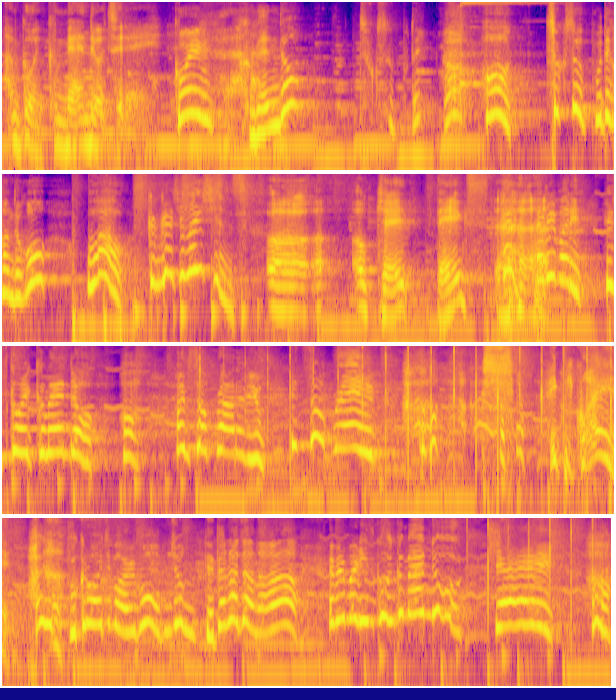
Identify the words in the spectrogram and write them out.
I'm going commando today. Going commando? 특수부대? 아 특수부대 간다고? 와우, congratulations! Uh, uh, okay, thanks. Everybody, he's going commando! Oh, I'm so proud of you! It's so brave! Quiet. 아니, 부끄러워하지 말고 엄청 대단하잖아! Everybody's going commando! 하.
